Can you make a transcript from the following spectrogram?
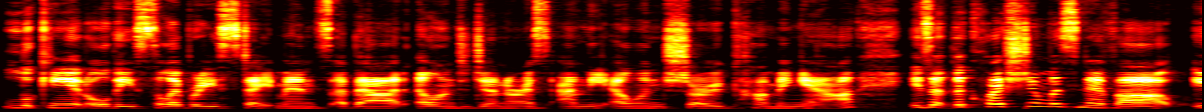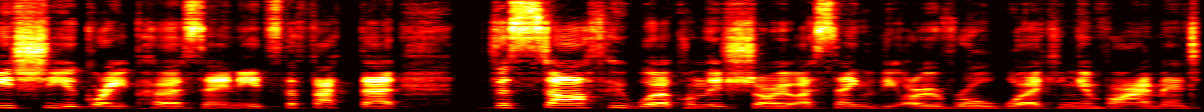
looking at all these celebrity statements about Ellen DeGeneres and the Ellen show coming out is that the question was never is she a great person? It's the fact that the staff who work on this show are saying that the overall working environment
